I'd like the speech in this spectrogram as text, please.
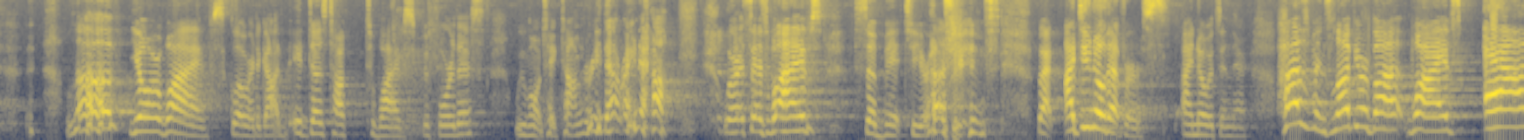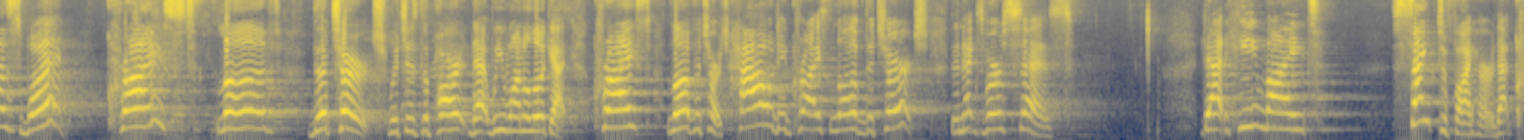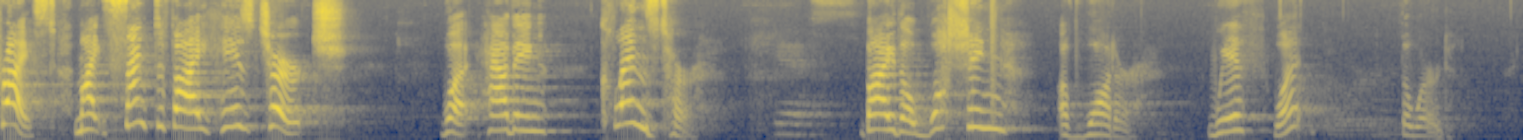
love your wives. Glory to God. It does talk to wives before this. We won't take time to read that right now, where it says, Wives, submit to your husbands. But I do know that verse. I know it's in there. Husbands, love your wives as what? Christ loved the church, which is the part that we want to look at. Christ loved the church. How did Christ love the church? The next verse says, that he might sanctify her, that Christ might sanctify his church, what? Having cleansed her Yes. by the washing of water with what? The word.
